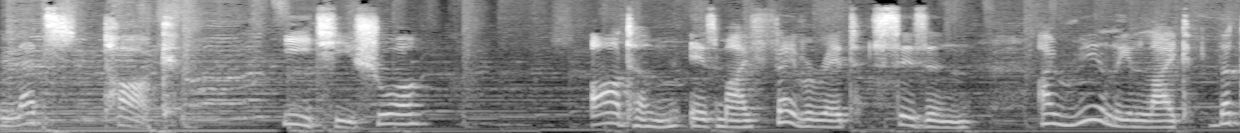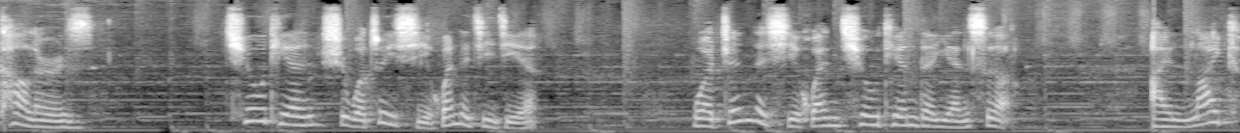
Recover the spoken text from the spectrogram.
Let's talk，一起说。Autumn is my favorite season. I really like the colors. 秋天是我最喜欢的季节。我真的喜欢秋天的颜色。 I like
